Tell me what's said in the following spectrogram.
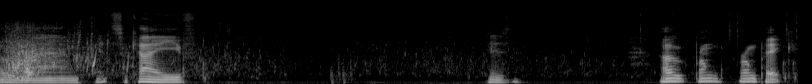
man, it's a cave. Is Oh, wrong wrong pick.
